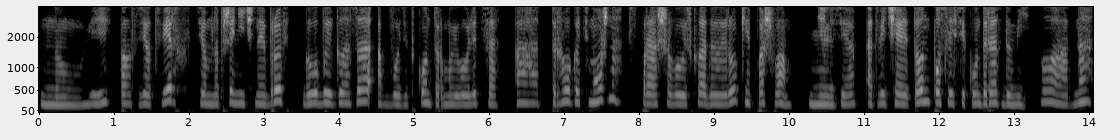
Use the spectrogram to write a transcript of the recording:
Ну и... Ползет вверх, темно-пшеничная бровь, голубые глаза обводят контур моего лица. «А трогать можно?» — спрашиваю, складывая руки по швам. «Нельзя», — отвечает он после секунды раздумий. «Ладно».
